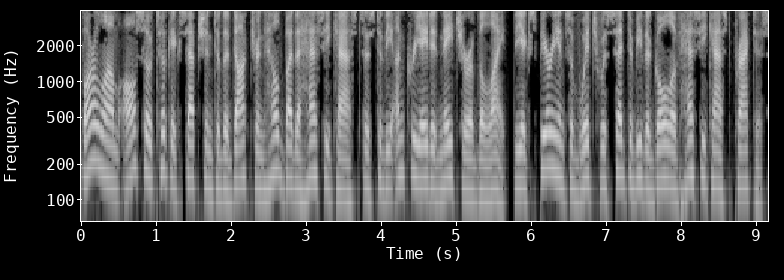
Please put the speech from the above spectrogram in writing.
Barlaam also took exception to the doctrine held by the hesychasts as to the uncreated nature of the light, the experience of which was said to be the goal of hesychast practice,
